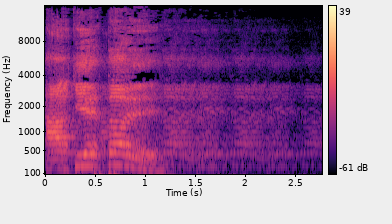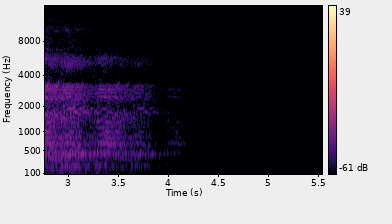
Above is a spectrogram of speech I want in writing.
aquí estoy.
